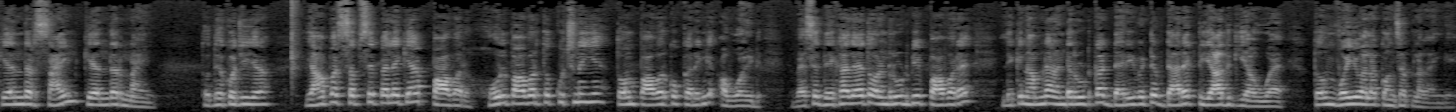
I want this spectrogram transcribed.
के अंदर साइन, के अंदर नाइन तो देखो जी जरा। यहाँ पर सबसे पहले क्या है? पावर होल पावर तो कुछ नहीं है तो हम पावर को करेंगे अवॉइड वैसे देखा जाए तो अंडर रूट भी पावर है, लेकिन हमने अंडर रूट का डेरिवेटिव डायरेक्ट याद किया हुआ है तो हम वही वाला कॉन्सेप्ट लगाएँगे,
